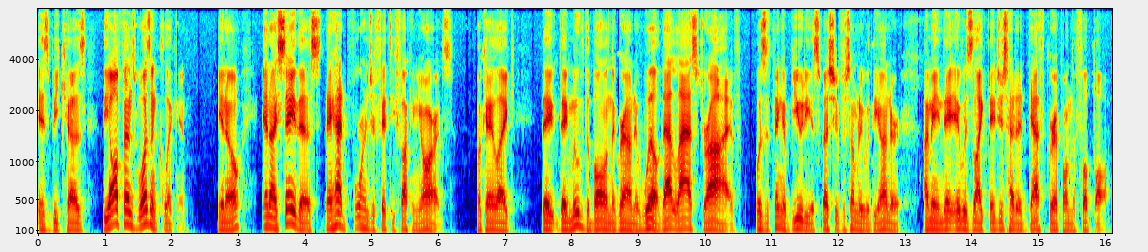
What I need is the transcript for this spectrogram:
is because the offense wasn't clicking, you know? And I say this, they had 450 fucking yards. Okay, like they they moved the ball on the ground at will. That last drive was a thing of beauty, especially for somebody with the under. I mean, they, it was like they just had a death grip on the football,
